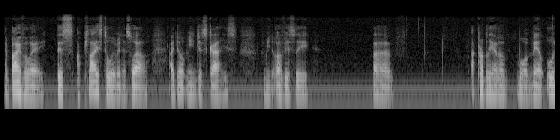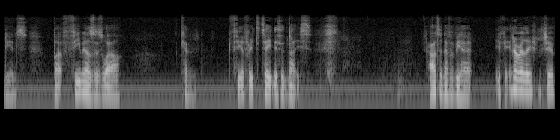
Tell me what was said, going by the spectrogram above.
And by the way, this applies to women as well. I don't mean just guys. I mean, obviously, uh, I probably have a more male audience, but females as well can feel free to take this advice. How to never be hurt if you're in a relationship,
